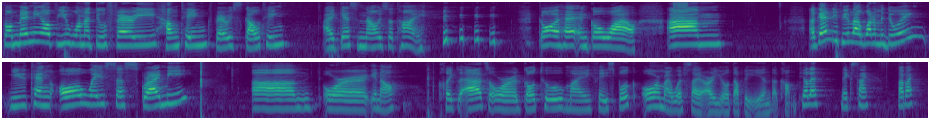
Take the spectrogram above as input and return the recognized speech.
for many of you want to do fairy hunting, fairy scouting, I guess now is the time. go ahead and go wild. Um, again, if you like what I'm doing, you can always subscribe me um, or, you know, click the ads or go to my Facebook or my website, ruowen.com. Till then, next time. Bye bye.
